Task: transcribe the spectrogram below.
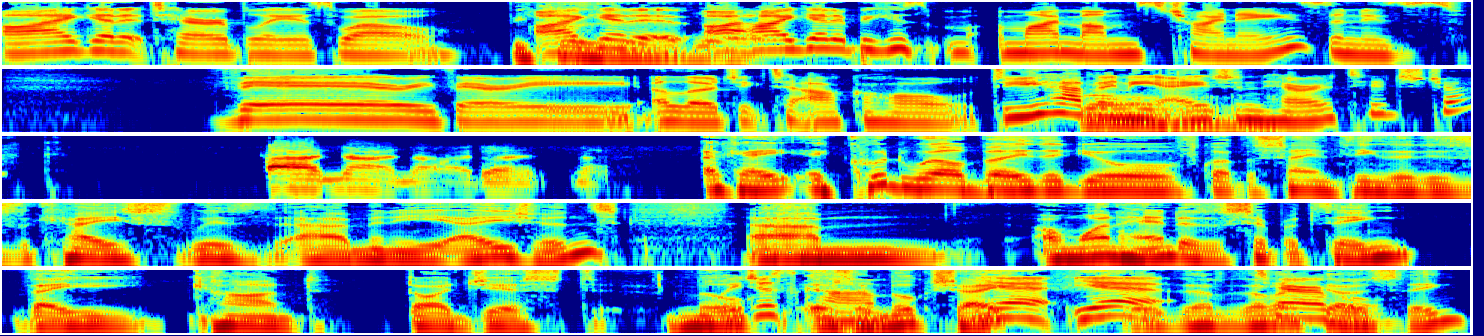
I get it terribly as well. I get it. I, I get it because my mum's Chinese and is very, very allergic to alcohol. Do you have any. Asian heritage, Jack? Uh, no, no, I don't. No. Okay, it could well be that you've got the same thing that is the case with uh, many Asians. Um, on one hand, as a separate thing, they can't digest milk just as a milkshake. Yeah, yeah, The, the terrible. lactose thing.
